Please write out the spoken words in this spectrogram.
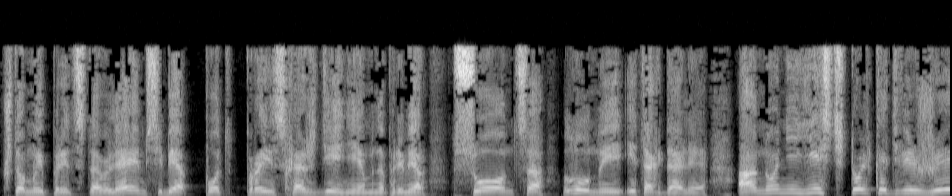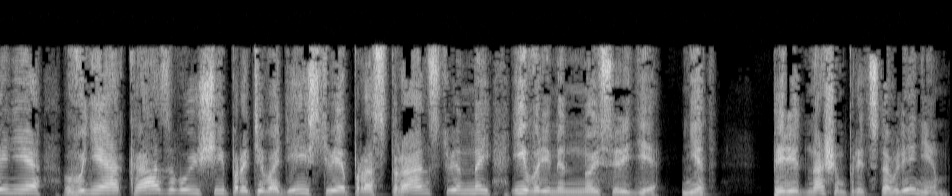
что мы представляем себе под происхождением, например, Солнца, Луны и так далее. Оно не есть только движение в неоказывающей противодействия пространственной и временной среде. Нет, перед нашим представлением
